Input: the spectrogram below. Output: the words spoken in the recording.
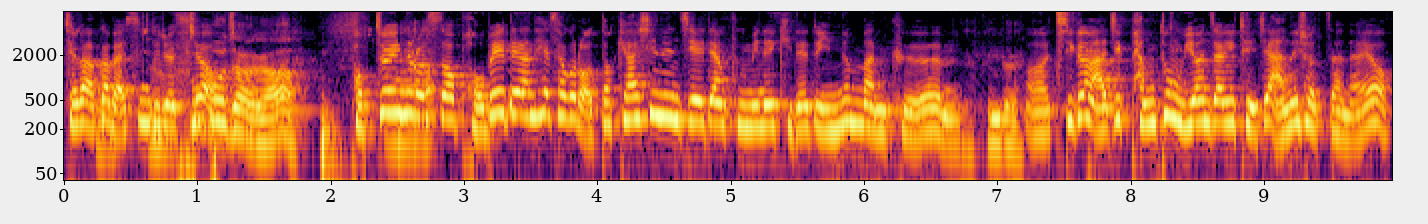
제가 아까 그, 말씀드렸죠. 저 후보자가 법조인으로서 법에 대한 해석을 어떻게 하시는지에 대한 국민의 기대도 있는 만큼 예, 근데 어, 지금 아직 방통위원장이 되지 않으셨잖아요.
